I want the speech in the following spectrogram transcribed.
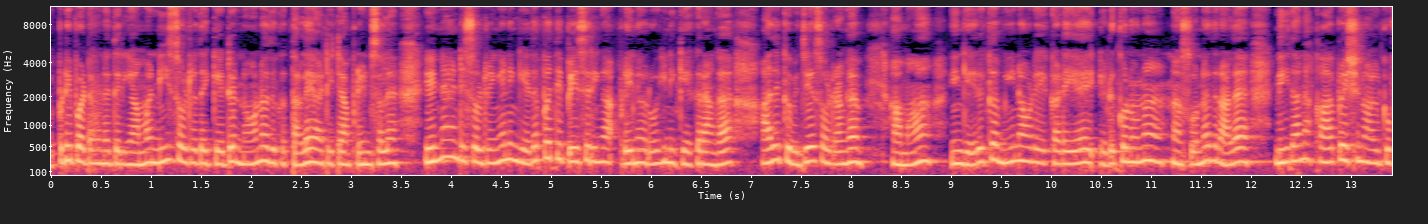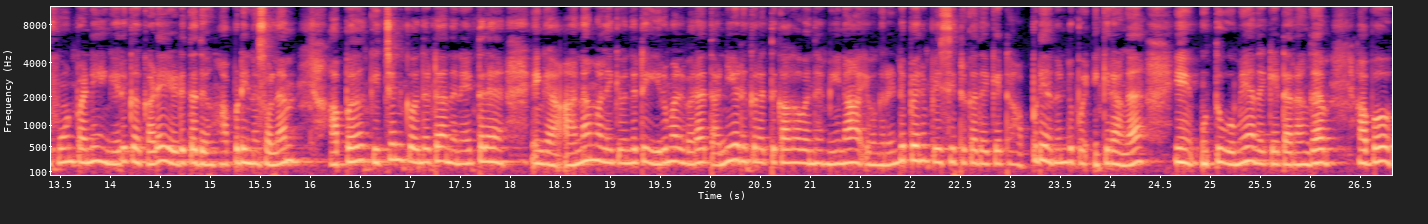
எப்படிப்பட்டவனு தெரியாமல் நீ சொல்கிறத கேட்டு நானும் அதுக்கு தலையாட்டிட்டேன் அப்படின்னு சொல்ல என்ன ஆண்டி சொல்கிறீங்க நீங்கள் எதை பற்றி பேசுகிறீங்க அப்படின்னு ரோஹிணி கேட்குறாங்க அதுக்கு விஜய் சொல்கிறாங்க ஆமாம் இங்கே இருக்க மீனாவுடைய கடையை எடுக்கணும்னு நான் சொன்னதுனால நீ தானே கார்பரேஷன் ஆளுக்கு ஃபோன் பண்ணி இங்கே இருக்க கடையை எடுத்தது அப்படின்னு சொல்ல அப்போ கிச்சனுக்கு வந்துட்டு அந்த நேரத்தில் இங்கே அண்ணாமலைக்கு வந்துட்டு இருமல் வர தண்ணி எடுக்கிறதுக்காக வந்த மீனா இவங்க ரெண்டு பேரும் பேசிகிட்டு இருக்கதை கேட்டு அப்படி அதுண்டு போய் நிற்கிறாங்க ஏன் முத்துவுமே அதை கேட்டுறாங்க. அப்போது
